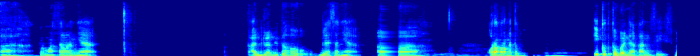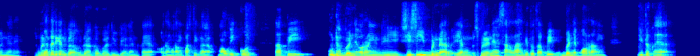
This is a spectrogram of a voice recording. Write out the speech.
Uh, permasalahannya keadilan itu biasanya uh, orang-orang itu ikut kebanyakan sih sebenarnya. Sebenarnya tadi kan juga udah kebahas juga kan kayak orang-orang pasti kayak mau ikut tapi udah banyak orang yang di sisi benar yang sebenarnya salah gitu tapi banyak orang itu kayak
